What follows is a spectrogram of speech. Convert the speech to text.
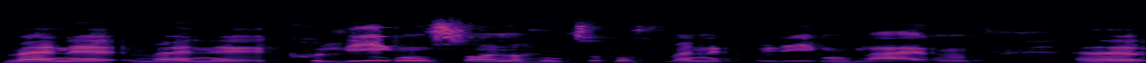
Meine, meine Kollegen sollen noch in Zukunft meine Kollegen bleiben. Äh,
